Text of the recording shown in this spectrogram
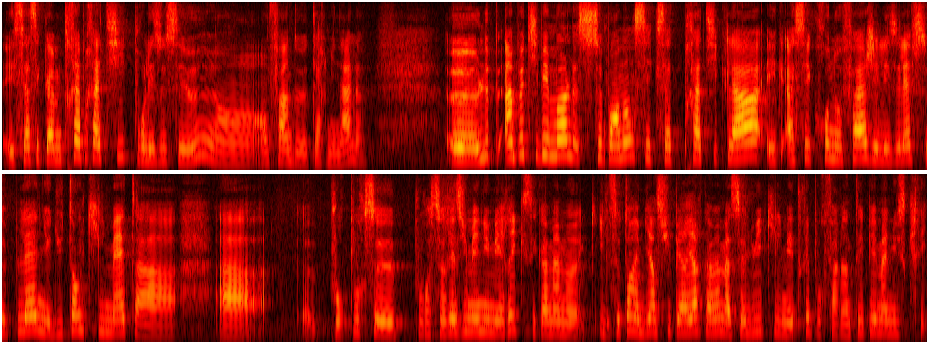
Et ça, c'est quand même très pratique pour les ECE e en fin de terminale. Euh, un petit bémol, cependant, c'est que cette pratique-là est assez chronophage et les élèves se plaignent du temps qu'ils mettent à, euh, pour, ce, résumé numérique. Quand même, ce temps est bien supérieur quand même à celui qu'ils mettraient pour faire un TP manuscrit.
